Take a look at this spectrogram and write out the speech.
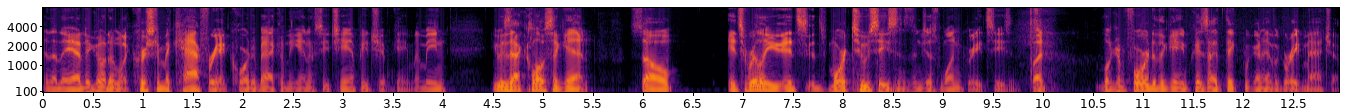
And then they had to go to what Christian McCaffrey at quarterback in the NFC championship game. I mean, he was that close again. So it's really it's it's more two seasons than just one great season. But looking forward to the game because I think we're going to have a great matchup.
